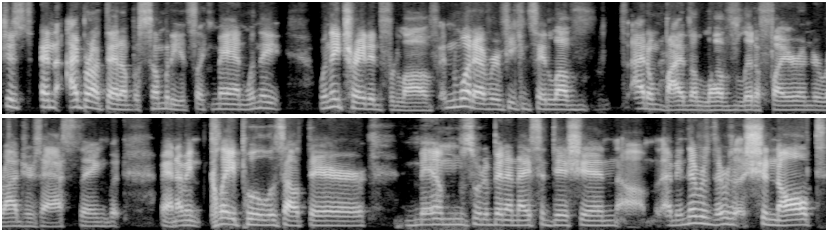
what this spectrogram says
just, and I brought that up with somebody. It's like, man, when they when they traded for Love and whatever, if you can say Love I don't buy the love lit a fire under Rodgers' ass thing, but man, I mean Claypool was out there. Mims would have been a nice addition. Um, I mean, there was there was a Chenault.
